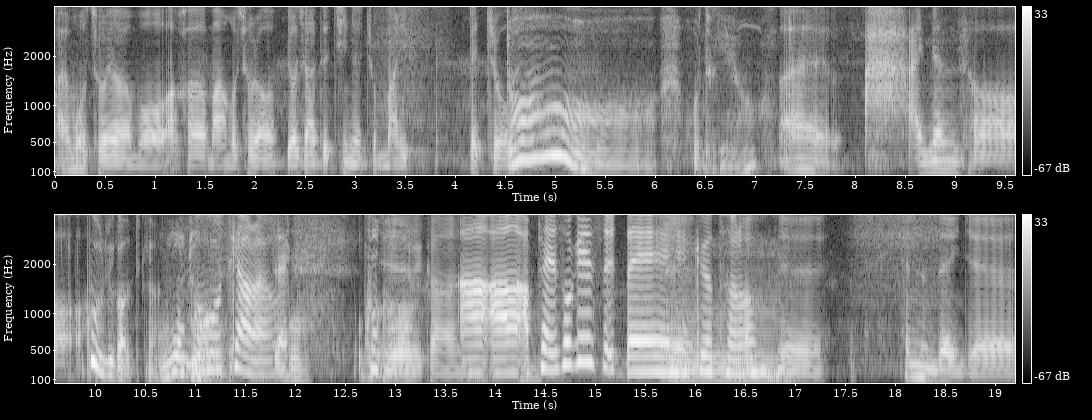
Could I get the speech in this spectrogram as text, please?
아뭐 저야 뭐 아까 말한 것처럼 여자한테 진을 좀 많이 뺐죠. 어 어떻게요? 아, 아 알면서 그 우리가 어떻게 알아? 오, 또뭐 어떻게 알아요? 섹스. 어, 그럴까? 예, 그러니까 아, 아 앞에 소개했을 때 네. 그것처럼 음. 예 했는데 이제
